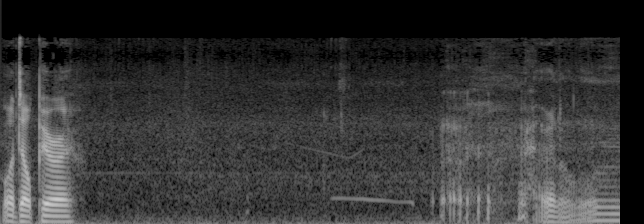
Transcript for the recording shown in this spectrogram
Or Del Perro. Uh, I don't know.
